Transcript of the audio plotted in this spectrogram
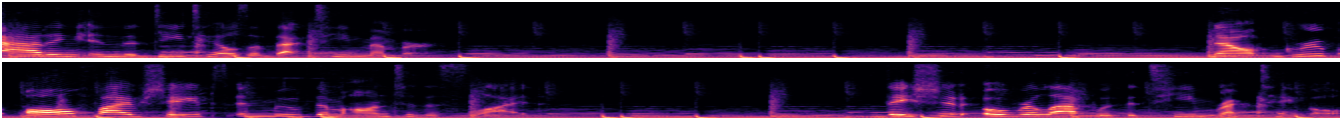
adding in the details of that team member. Now group all five shapes and move them onto the slide. They should overlap with the team rectangle.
